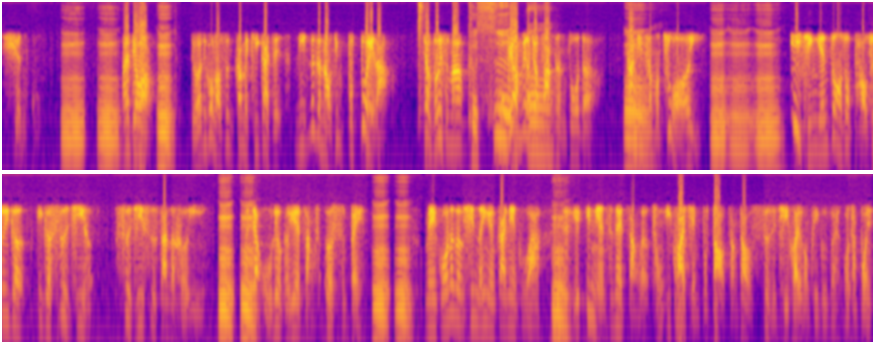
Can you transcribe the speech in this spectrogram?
选股，嗯嗯，哎对吧？嗯，对吧？你跟老师刚没踢盖子，你那个脑筋不对啦，这样懂意思吗？可是股票没有叫涨很多的。看你怎么做而已。嗯嗯嗯。疫情严重的时候，跑出一个一个四七四七四三的合一。嗯嗯。叫五六个月涨二十倍。嗯嗯。美国那个新能源概念股啊，嗯，一一年之内涨了，从一块钱不到涨到四十七块，一共亏亏亏，我才不会。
